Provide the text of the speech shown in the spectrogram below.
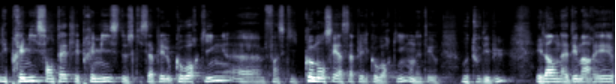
les prémices en tête, les prémices de ce qui s'appelait le coworking, euh, enfin ce qui commençait à s'appeler le coworking. On était au, tout début. Et là, on a démarré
